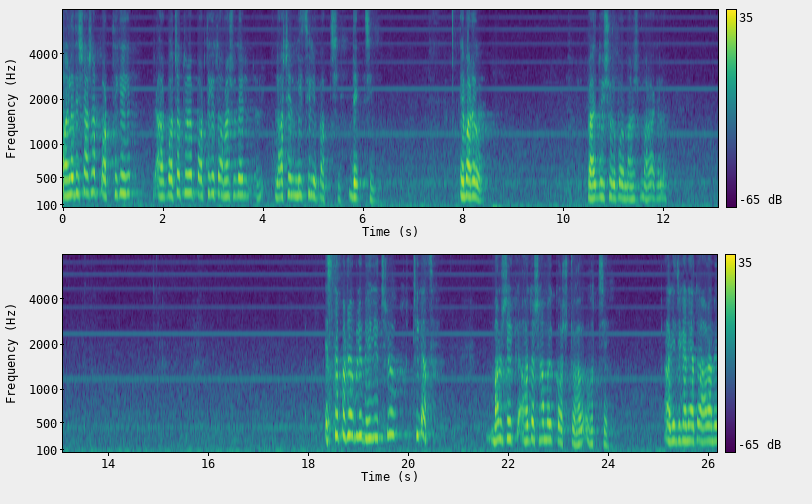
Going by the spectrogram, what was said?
বাংলাদেশে আসার পর থেকে, আর পঁচাত্তরের পর থেকে তো আমরা শুধু লাশের মিছিলই পাচ্ছি, দেখছি। এবারেও প্রায় দুইশোর উপর মানুষ মারা গেল। স্থাপনাগুলি ভেঙেছিল ঠিক আছে। মানুষের হয়তো সাময়িক কষ্ট হচ্ছে। আগে যেখানে এত আরামে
